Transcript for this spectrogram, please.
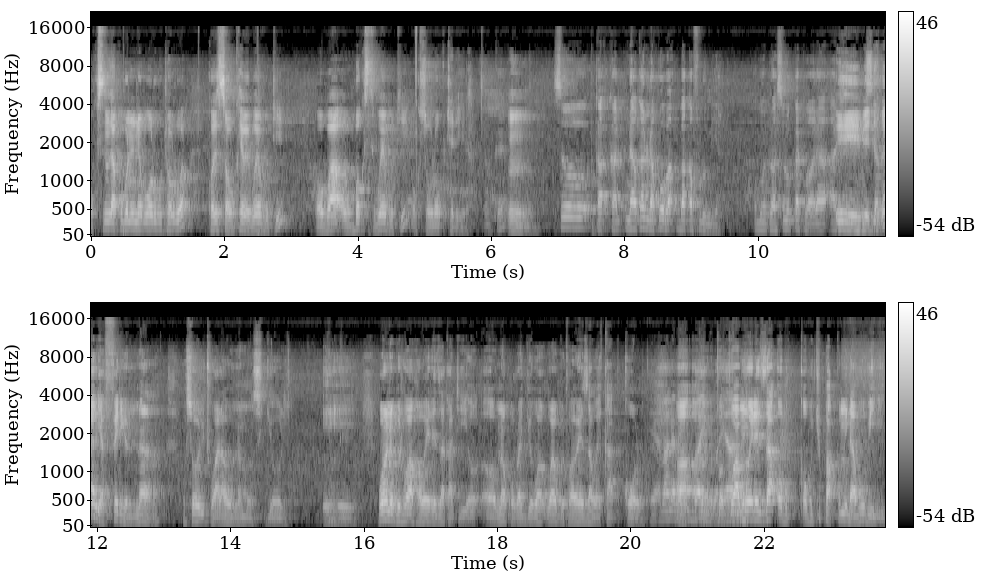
okusinzira ku bunene bw'olubuto lwo kozesa obukebe bwe buti oba obubokisi bwe buti okusobola okutereera. Okay. Mm. so kano nako ba- bakafulumya omuntu asobola okukatwala Eh, eddagala lyaffe lyonna osobola olitwala wonna mu nsi gy'oli Eh, wone gwe twakaweereza kati o- olunaku olwajjo wa- wa gwe twaweereza wake up call Eh, abaana Ah, b'e Dubai ah, mwe twa- bayambe. twamuweereza obu- obucupa kumi na bubiri.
